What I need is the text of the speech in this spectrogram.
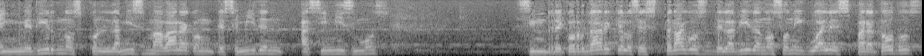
en medirnos con la misma vara con que se miden a sí mismos, sin recordar que los estragos de la vida no son iguales para todos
